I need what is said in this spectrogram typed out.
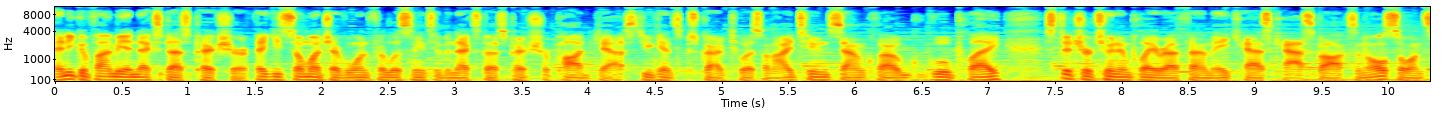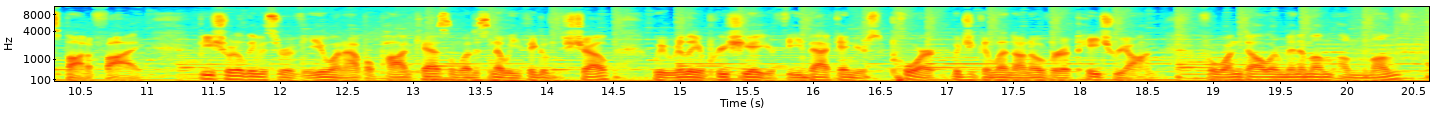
And you can find me at Next Best Picture. Thank you so much, everyone, for listening to the Next Best Picture podcast. You can subscribe to us on iTunes, SoundCloud, Google Play, Stitcher, TuneIn, Player FM, Acast, Castbox, and also on Spotify. Be sure to leave us a review on Apple Podcasts and let us know what you think of the show. We really appreciate your feedback and your support, which you can lend on over at Patreon. For $1 minimum a month,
